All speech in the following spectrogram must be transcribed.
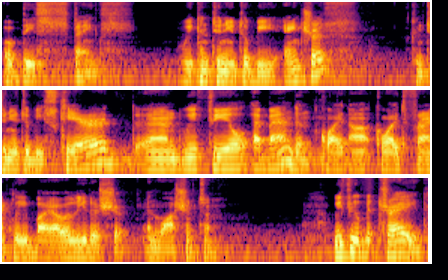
of these things. We continue to be anxious, continue to be scared, and we feel abandoned, quite, uh, quite frankly, by our leadership in Washington. We feel betrayed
